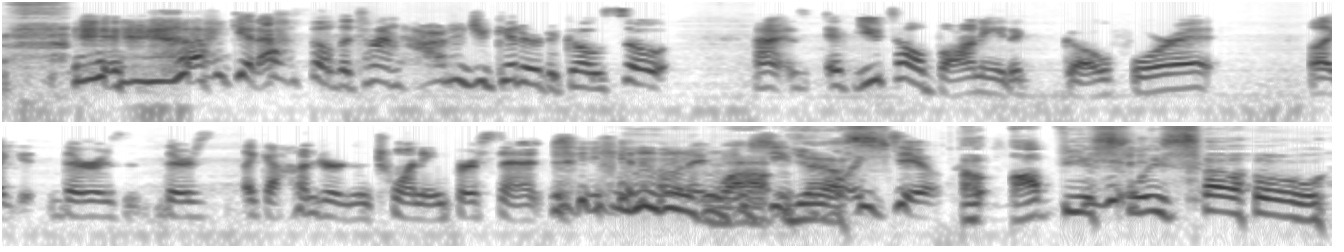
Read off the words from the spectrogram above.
I get asked all the time, how did you get her to go? So if you tell Bonnie to go for it, like there's there's like 120 percent you know what i mean Wow, she's yes. going to Oh, obviously so.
